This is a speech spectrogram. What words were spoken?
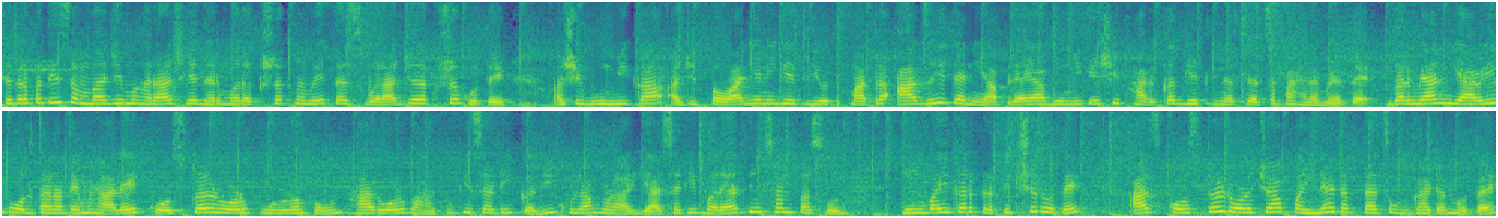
छत्रपती संभाजी महाराज हे धर्मरक्षक नव्हे तर स्वराज्य रक्षक होते अशी भूमिका अजित पवार यांनी घेतली होती. मात्र आजही त्यांनी आपल्या या भूमिकेशी फारकत घेतली नसल्याचं पाहायला मिळत आहे दरम्यान यावेळी बोलताना ते म्हणाले कोस्टल रोड पूर्ण होऊन हा रोड वाहतुकीसाठी कधी खुला होणार यासाठी बऱ्याच दिवसांपासून मुंबईकर प्रतीक्षित होते. आज कोस्टल रोडच्या पहिल्या टप्प्याचं उद्घाटन होत आहे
